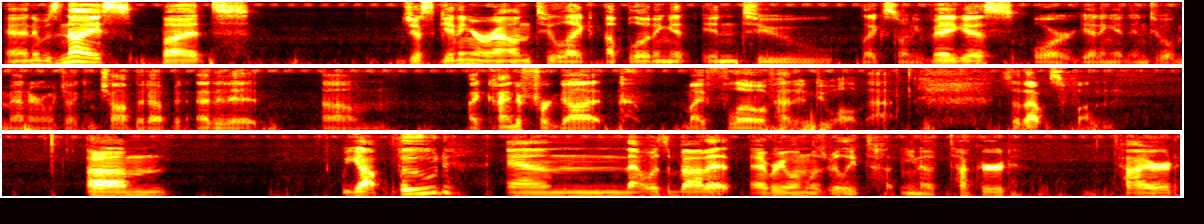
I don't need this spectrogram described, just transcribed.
And it was nice, but just getting around to like uploading it into like Sony Vegas or getting it into a manner in which I can chop it up and edit it, um, I kind of forgot my flow of how to do all that. So that was fun. Um, we got food, and that was about it. Everyone was really, you know, tuckered, tired,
